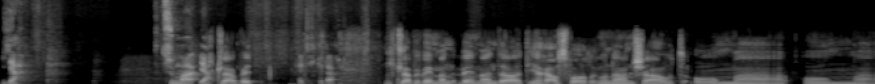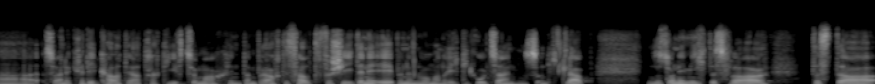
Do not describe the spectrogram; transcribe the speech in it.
Ja. Zumal, ja. Ich glaube, hätte ich gedacht. Ich glaube, wenn man, wenn man da die Herausforderungen anschaut, um, äh, um äh, so eine Kreditkarte attraktiv zu machen, dann braucht es halt verschiedene Ebenen, wo man richtig gut sein muss. Und ich glaube, oder so nehme ich das wahr, dass da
